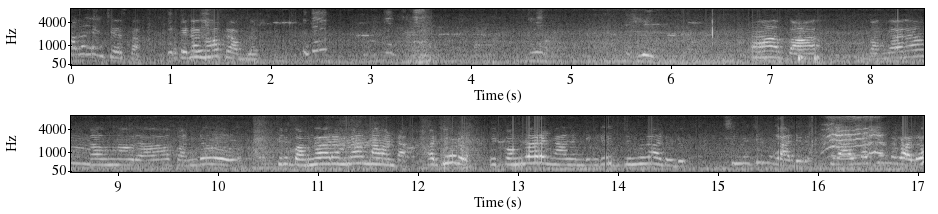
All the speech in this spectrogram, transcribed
మళ్ళీ నేను చేస్తాను ఓకేనా? No problem. బా బంగారం ఉన్నావురా పండు. చిన్న బంగారంగా ఉన్నావంట. అది చూడు ఇది బంగారం కాదండి ఇది జున్నుగాడు చిన్న చిన్నగాడు చిన్న చిన్నగాడు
